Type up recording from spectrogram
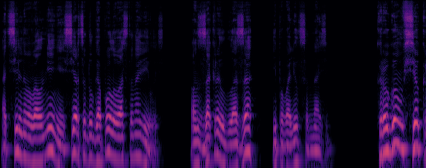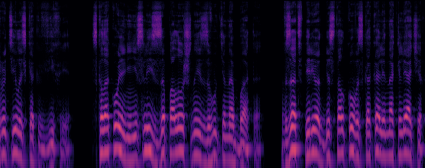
От сильного волнения сердце Долгополова остановилось. Он закрыл глаза и повалился на землю. Кругом все крутилось, как в вихре. С колокольни неслись заполошные звуки набата. Взад-вперед бестолково скакали на клячах,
